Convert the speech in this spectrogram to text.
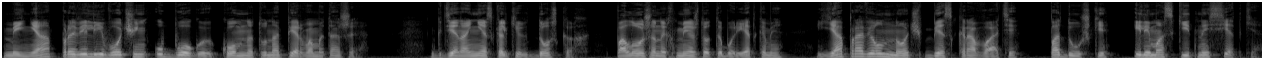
Меня провели в очень убогую комнату на первом этаже, где на нескольких досках, положенных между табуретками, я провел ночь без кровати, подушки или москитной сетки,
